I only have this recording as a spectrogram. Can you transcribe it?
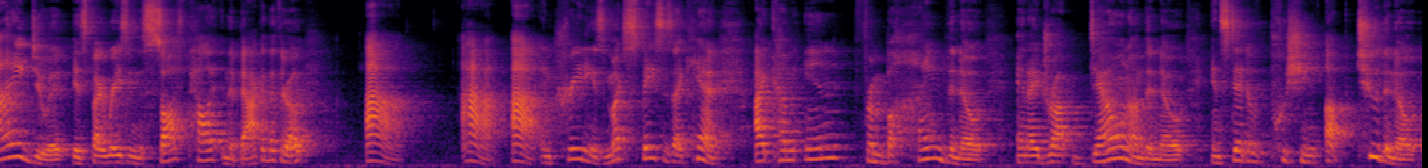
I do it is by raising the soft palate in the back of the throat, ah, ah, ah, and creating as much space as I can. I come in from behind the note and I drop down on the note instead of pushing up to the note,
